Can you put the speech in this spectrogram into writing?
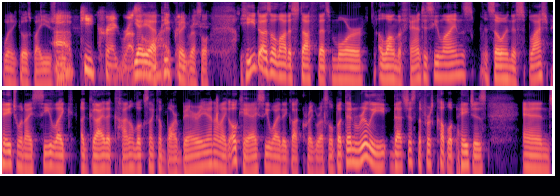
what he goes by usually. Uh, Pete Craig Russell. Yeah, yeah, I Pete Craig think. Russell. He does a lot of stuff that's more along the fantasy lines. And so in the splash page, when I see like a guy that kind of looks like a barbarian, I'm like, okay, I see why they got Craig Russell. But then really, that's just the first couple of pages. And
